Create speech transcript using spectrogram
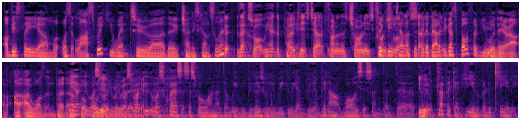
obviously, um, what was it last week? You went to uh, the Chinese consulate. Uh, That's right. We had the protest out in front of the Chinese so, can you tell us a bit about it? Because both of you were there. I, I, I wasn't, but uh, yeah, bo- it was, both it, of was there. quite, yeah. it was quite a successful one, and then we, we because we, we, we can we can bring our voices, and then the, the, Yeah. the public can hear very clearly.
